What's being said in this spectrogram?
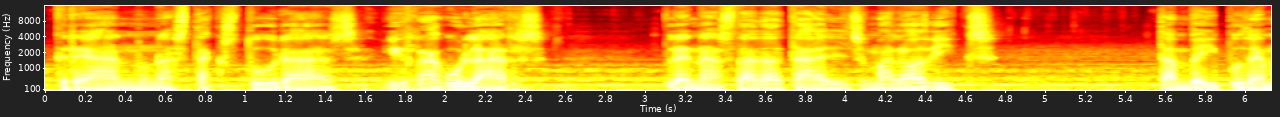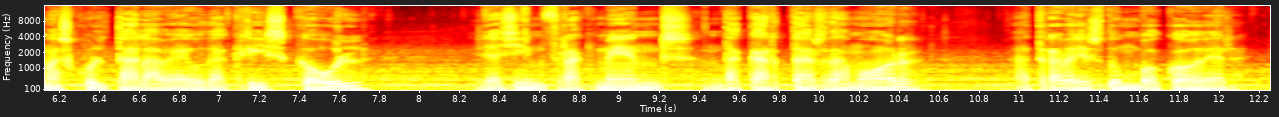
creant unes textures irregulars plenes de detalls melòdics. També hi podem escoltar la veu de Chris Cole llegint fragments de cartes d'amor a través d'un vocoder.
